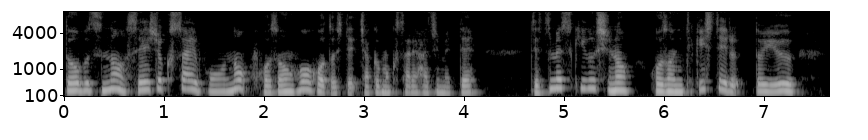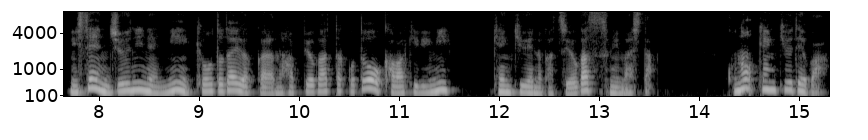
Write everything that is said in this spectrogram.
動物の生殖細胞の保存方法として着目され始めて、絶滅危惧種の保存に適しているという2012年に京都大学からの発表があったことを皮切りに研究への活用が進みました。この研究では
